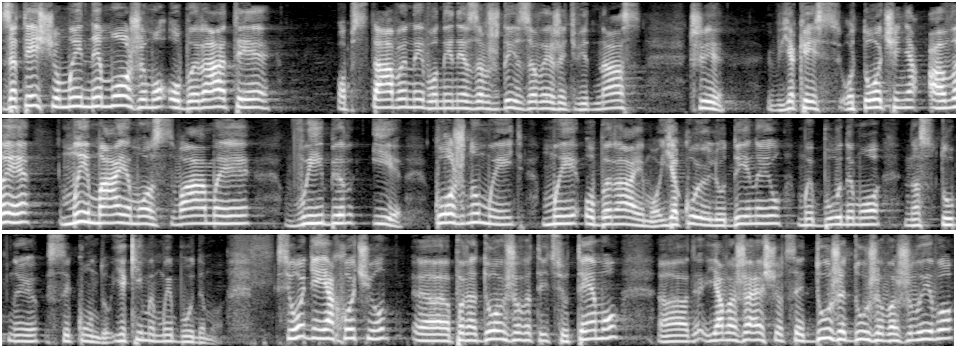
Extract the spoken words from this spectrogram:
за те, що ми не можемо обирати обставини, вони не завжди залежать від нас чи в якесь оточення, але ми маємо з вами вибір і кожну мить ми обираємо, якою людиною ми будемо наступною секунду, якими ми будемо. Сьогодні я хочу е, продовжувати цю тему. Е, Я вважаю, що це дуже-дуже важливо,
